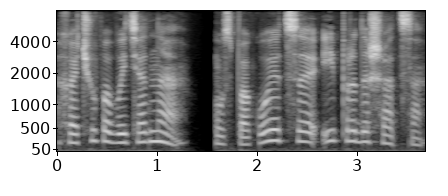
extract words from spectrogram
Хочу побыть одна, успокоиться и продышаться.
